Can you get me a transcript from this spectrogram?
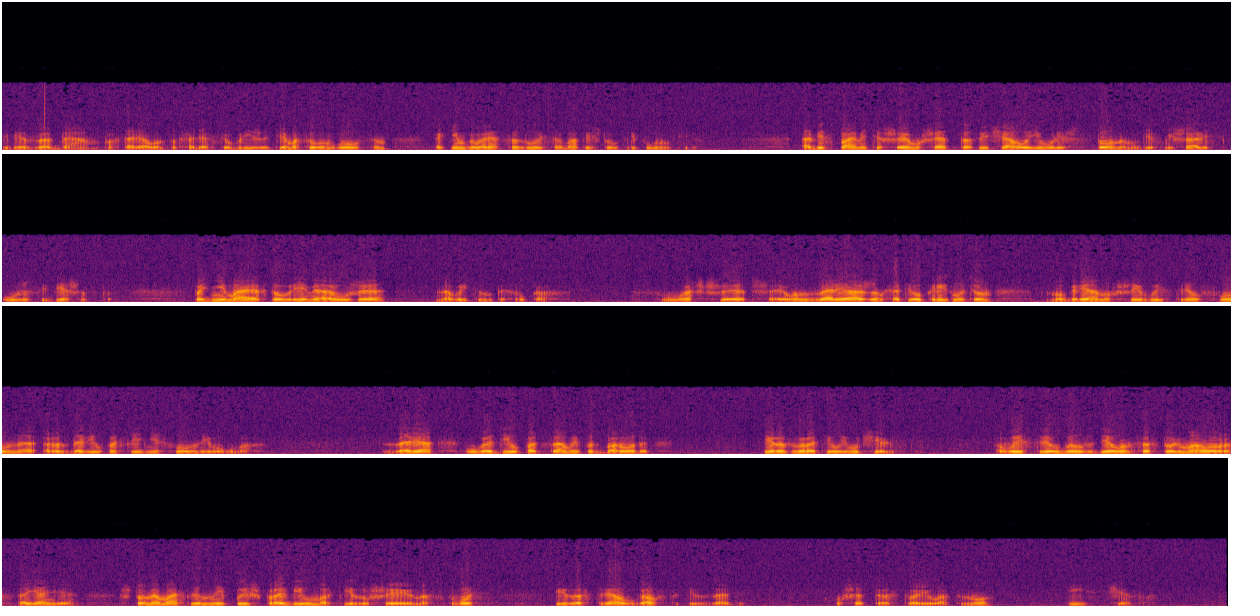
«Я тебе задам», — повторял он, подходя все ближе, тем особым голосом, каким говорят со злой собакой, чтобы припугнуть ее. Обеспамятившая Мушетта отвечала ему лишь стоном, где смешались ужас и бешенство, поднимая в то время оружие на вытянутых руках. «Сумасшедшая! Он заряжен!» — хотел крикнуть он, но грянувший выстрел словно раздавил последнее слово на его губах. Заряд угодил под самый подбородок и разворотил ему челюсть. Выстрел был сделан со столь малого расстояния, что намасленный пыш пробил маркизу шею насквозь и застрял в галстуке сзади. Ушетта растворила окно и исчезла.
